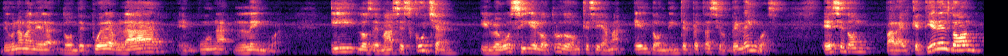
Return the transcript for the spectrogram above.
de una manera donde puede hablar en una lengua y los demás escuchan y luego sigue el otro don que se llama el don de interpretación de lenguas. Ese don, para el que tiene el don,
